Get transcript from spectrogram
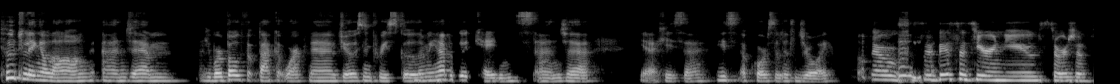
pootling along and um, we're both back at work now. Joe's in preschool and we have a good cadence and uh, yeah, he's uh, he's of course a little joy. So, so this is your new sort of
